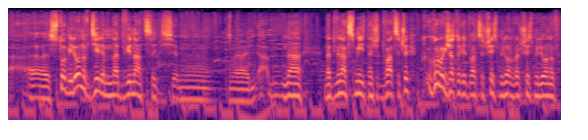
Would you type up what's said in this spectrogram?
а, 100 миллионов делим на 12... м, э, на на 12 месяцев, значит, 26, грубо говоря, сейчас говорит 26 миллионов, 26 миллионов.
